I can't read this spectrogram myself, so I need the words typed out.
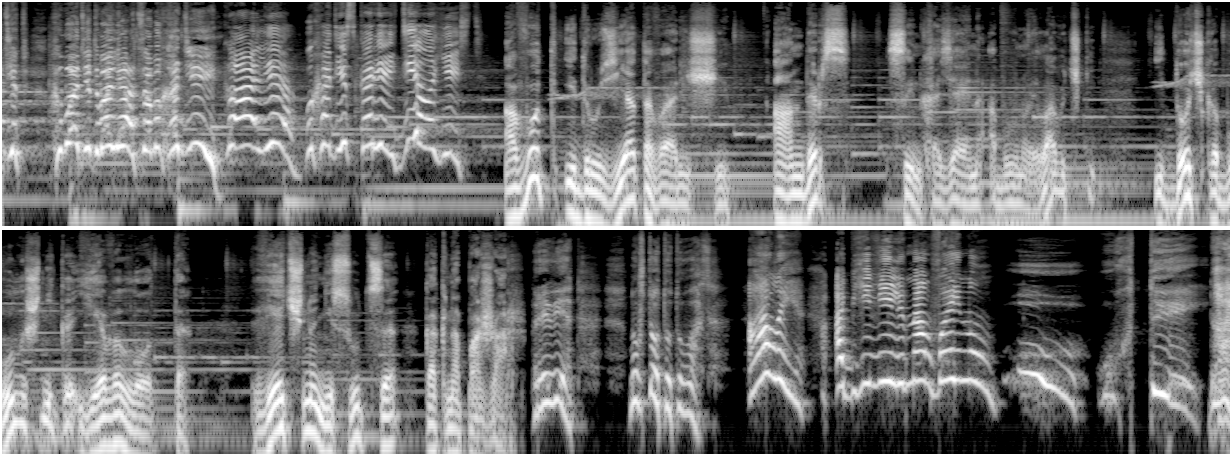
Хватит, хватит валяться, выходи! Калле, выходи скорей, дело есть! А вот и друзья-товарищи. Андерс сын хозяина обувной лавочки, и дочка булочника Ева Лотта. Вечно несутся, как на пожар. Привет! Ну что тут у вас? Алые объявили нам войну О, Ух ты! Да,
